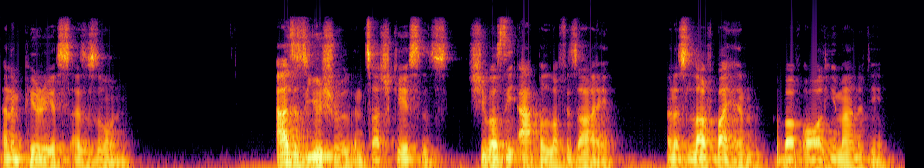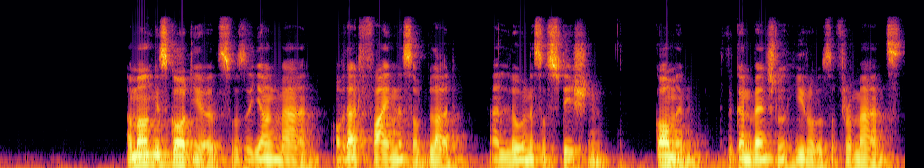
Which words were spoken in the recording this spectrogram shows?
and imperious as his own. As is usual in such cases, she was the apple of his eye, and was loved by him above all humanity. Among his courtiers was a young man of that fineness of blood and lowness of station common to the conventional heroes of romance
